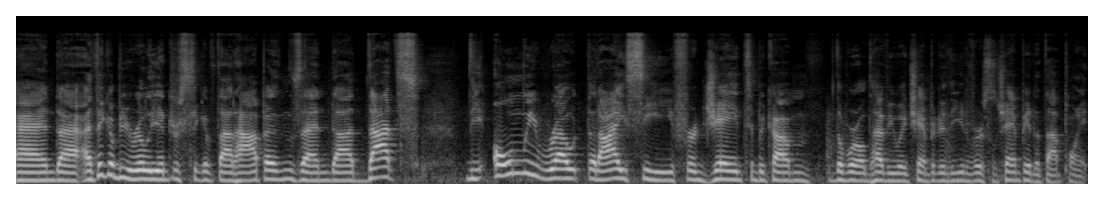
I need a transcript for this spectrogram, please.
And uh, I think it'd be really interesting if that happens. And uh, that's the only route that I see for Jey to become the world heavyweight champion or the universal champion at that point.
